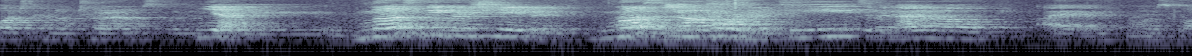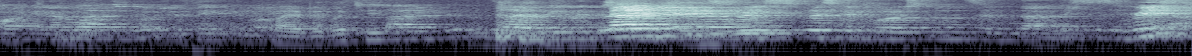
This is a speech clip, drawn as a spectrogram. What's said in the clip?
what kind of terms would yeah. be? Most negotiated, most uh, important. Needs, I mean, I don't know, I am on the spot here, what, what you're thinking about. Liability? Liability. Liability. Uh, risk, risk enforcement and that. Risk,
